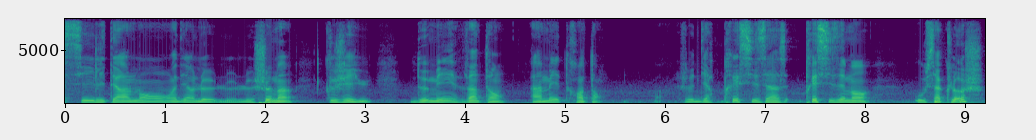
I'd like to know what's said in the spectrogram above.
c'est littéralement, on va dire, le, le chemin que j'ai eu de mes 20 ans à mes 30 ans je veux dire précisément où ça cloche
